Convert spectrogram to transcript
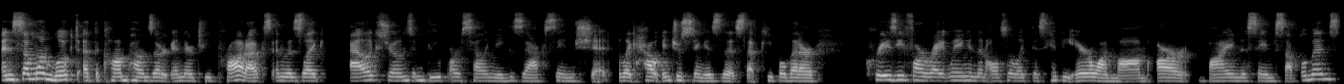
And someone looked at the compounds that are in their two products and was like alex jones and goop are selling the exact same shit. Like how interesting is this that people that are crazy far right wing and then also like this hippie Erewhon mom are buying the same supplements.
